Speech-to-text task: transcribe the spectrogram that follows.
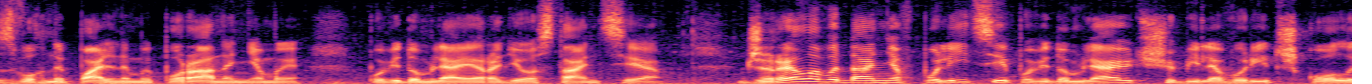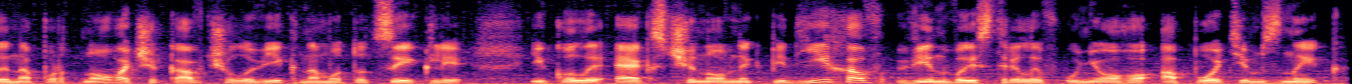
з вогнепальними пораненнями. Повідомляє радіостанція. Джерела видання в поліції повідомляють, що біля воріт школи на Портнова чекав чоловік на мотоциклі. І коли екс-чиновник під'їхав, він вистрілив у нього, а потім зник.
